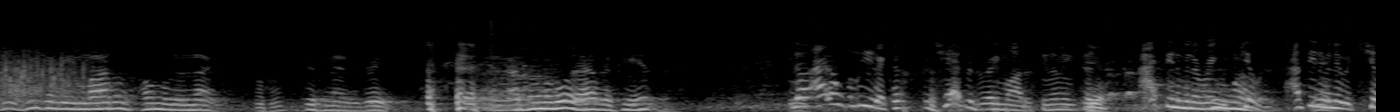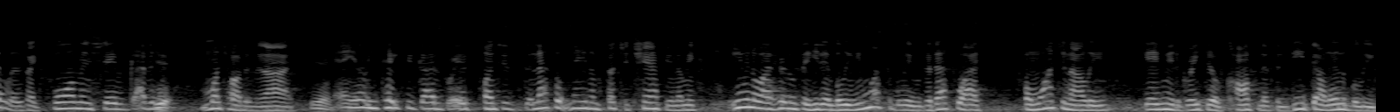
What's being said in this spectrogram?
He, can be modest, humble, and nice. Mm-hmm. This man's great. and I don't know what would happen if he hit me. You know, I don't believe that because the champ is very modest. You know what I mean? Yeah. I've seen him in the ring with killers. I've seen him in there with killers, like Foreman, Shavers, guys that Yeah. hit much harder than I. Yeah. And, you know, he takes these guys' greatest punches, and that's what made him such a champion. I mean, even though I heard him say he didn't believe, he must have believed because that's why, from watching Ali, gave me the great deal of confidence and deep down in the belief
